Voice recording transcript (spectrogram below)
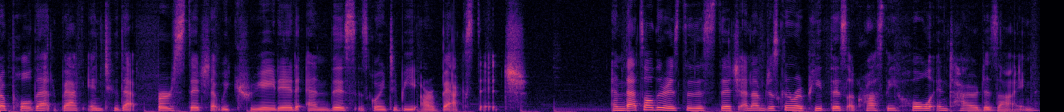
to pull that back into that first stitch that we created and this is going to be our back stitch. And that's all there is to this stitch and I'm just to repeat this across the whole entire design.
